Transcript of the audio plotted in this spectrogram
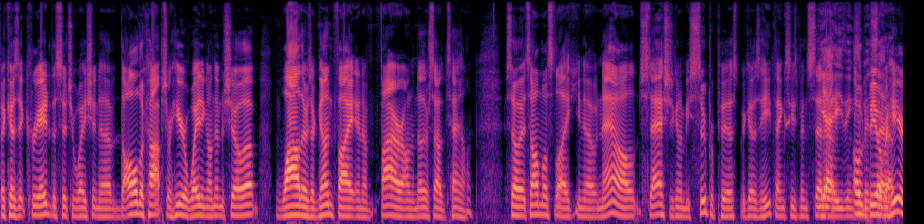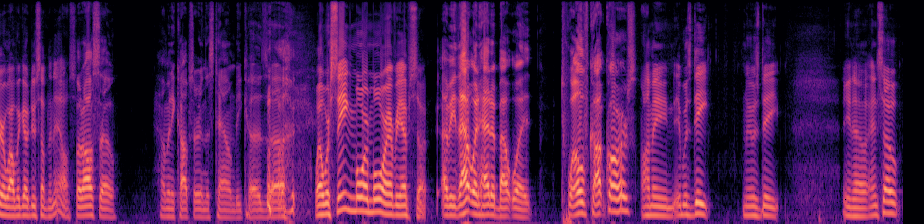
because it created the situation of all the cops are here waiting on them to show up while there's a gunfight and a fire on another side of town. So it's almost like you know now Stash is going to be super pissed because he thinks he's been set Yeah, up. he thinks oh, he's to be over up. here while we go do something else. But also, how many cops are in this town? Because uh, Well, we're seeing more and more every episode. I mean, that one had about what twelve cop cars. I mean, it was deep. It was deep. You know, and so,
